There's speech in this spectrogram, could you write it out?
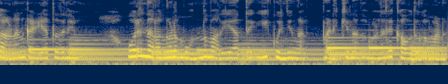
കാണാൻ കഴിയാത്തതിനെയോ ഒരു നിറങ്ങളും ഒന്നും അറിയാത്ത ഈ കുഞ്ഞുങ്ങൾ പഠിക്കുന്നത് വളരെ കൗതുകമാണ്.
